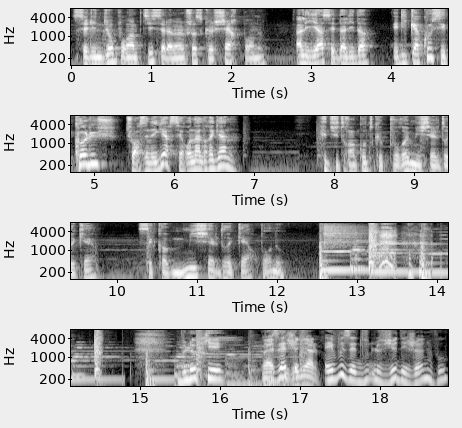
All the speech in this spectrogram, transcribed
Céline Dion pour un petit, c'est la même chose que Cher pour nous. Alia, c'est Dalida. Et Likaku, c'est Coluche. Schwarzenegger, c'est Ronald Reagan. Et tu te rends compte que pour eux, Michel Drucker, c'est comme Michel Drucker pour nous. Bloqué. Ouais, génial. Et vous êtes le vieux des jeunes, vous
